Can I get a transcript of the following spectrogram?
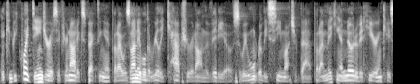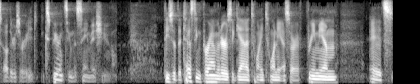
It can be quite dangerous if you're not expecting it, but I was unable to really capture it on the video, so we won't really see much of that. But I'm making a note of it here in case others are experiencing the same issue. These are the testing parameters, again, a 2020 SRF Premium. It's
